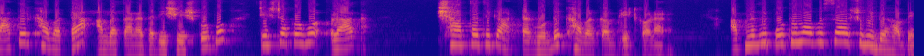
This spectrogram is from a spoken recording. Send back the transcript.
রাতের খাবারটা আমরা তাড়াতাড়ি শেষ করব। চেষ্টা করব রাত সাতটা থেকে আটটার মধ্যে খাবার কমপ্লিট করার। আপনাদের প্রথম অবস্থায় অসুবিধা হবে,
